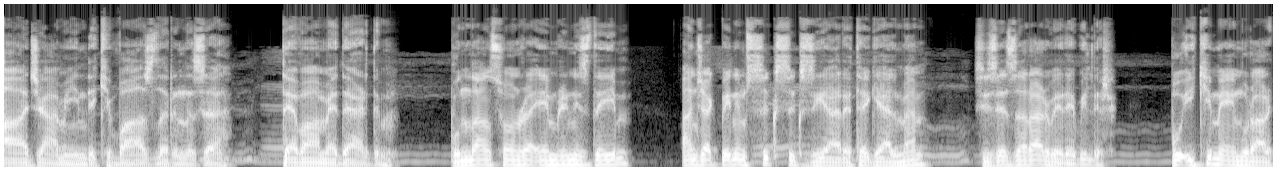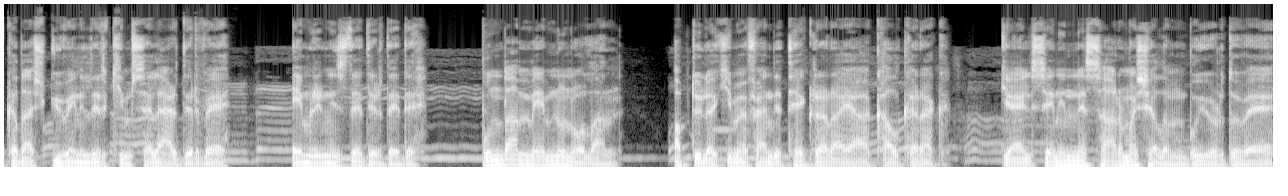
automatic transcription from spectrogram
A Camii'ndeki vaazlarınıza devam ederdim. Bundan sonra emrinizdeyim ancak benim sık sık ziyarete gelmem size zarar verebilir. Bu iki memur arkadaş güvenilir kimselerdir ve emrinizdedir dedi. Bundan memnun olan Abdülhakim Efendi tekrar ayağa kalkarak gel seninle sarmaşalım buyurdu ve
